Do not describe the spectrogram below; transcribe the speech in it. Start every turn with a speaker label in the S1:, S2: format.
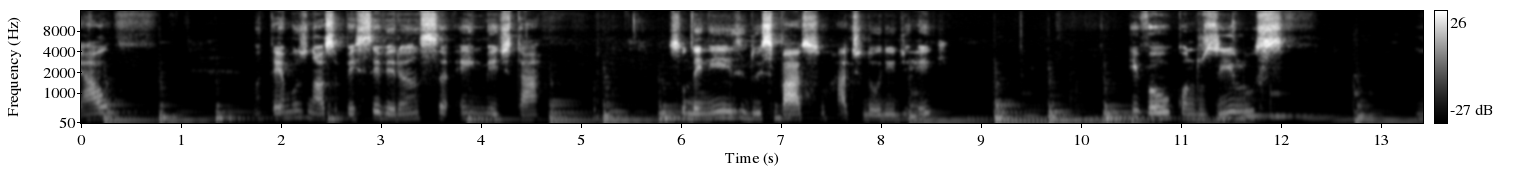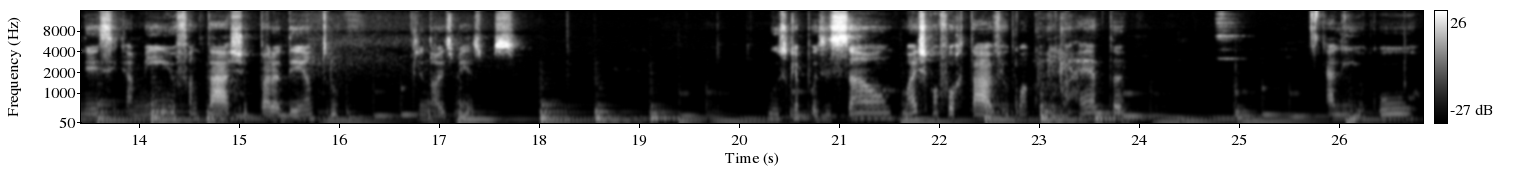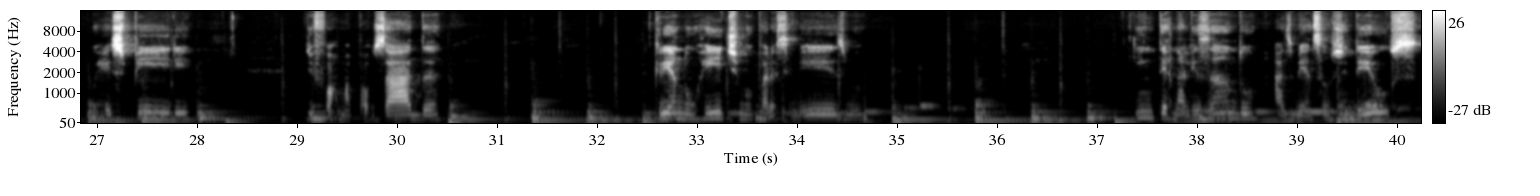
S1: ideal, mantemos nossa perseverança em meditar. Sou Denise do espaço Hatidori de Reiki e vou conduzi-los nesse caminho fantástico para dentro de nós mesmos. Busque a posição mais confortável com a coluna reta. Alinhe o corpo, respire de forma pausada, criando um ritmo para si mesmo, internalizando as bênçãos de Deus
